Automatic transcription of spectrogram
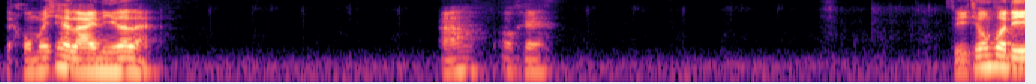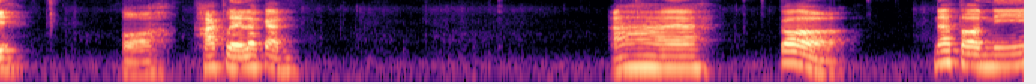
แต่คงไม่ใช่ลายนี้แล้วแหละอ้าวโอเค สี่ทุ่มพอดี ขอพักเลยแล้วกัน อ่า ก็ณตอนนี้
